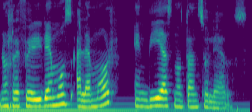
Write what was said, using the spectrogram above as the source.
Nos referiremos al amor en días no tan soleados.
